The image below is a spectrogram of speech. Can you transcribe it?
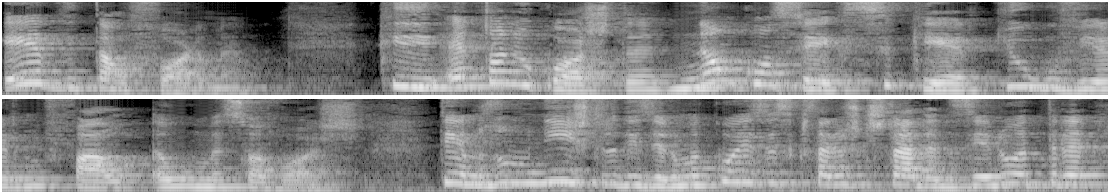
é de tal forma que António Costa não consegue sequer que o governo fale a uma só voz. Temos um ministro a dizer uma coisa, secretários de Estado a dizer outra,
